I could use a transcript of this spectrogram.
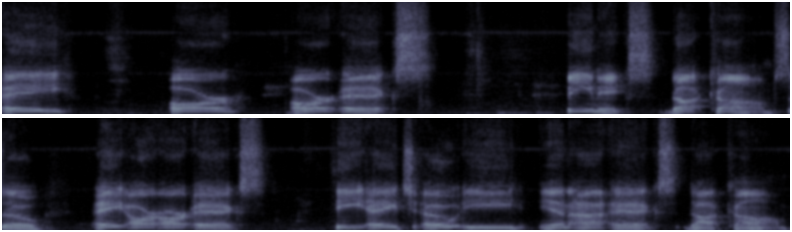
arrxphoenix.com. So ARRX T H O E N I X.com.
